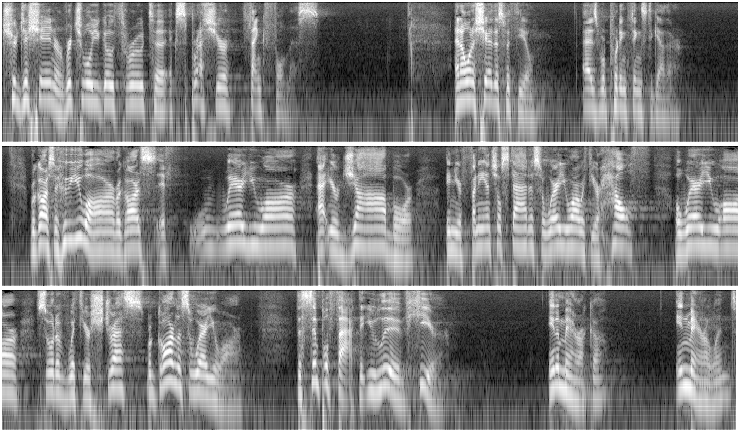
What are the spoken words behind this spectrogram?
tradition or ritual you go through to express your thankfulness. And I want to share this with you as we're putting things together regardless of who you are, regardless if where you are at your job or in your financial status or where you are with your health or where you are sort of with your stress, regardless of where you are, the simple fact that you live here in America, in Maryland,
